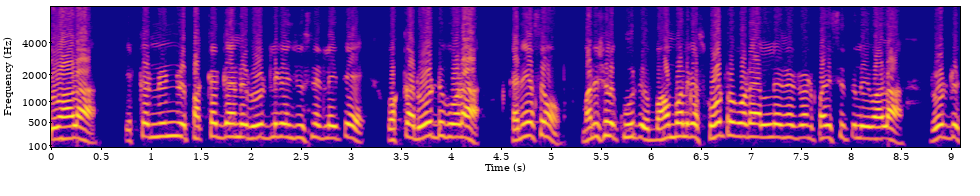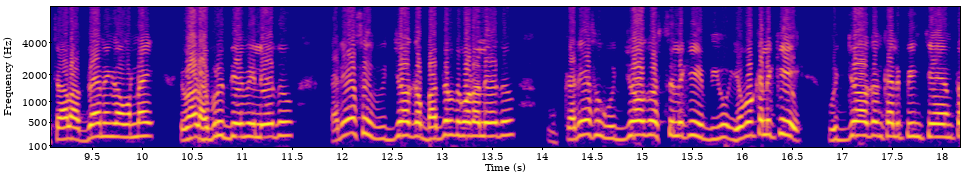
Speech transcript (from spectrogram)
ఇవాళ ఇక్కడ నుండి పక్కకు కానీ రోడ్లు కానీ చూసినట్లయితే ఒక్క రోడ్డు కూడా కనీసం మనుషులు కూర్చు మామూలుగా స్కూటర్ కూడా వెళ్ళలేనటువంటి పరిస్థితులు ఇవాళ రోడ్లు చాలా అధ్వానంగా ఉన్నాయి. ఇవాళ అభివృద్ధి ఏమీ లేదు. కనీసం ఉద్యోగ భద్రత కూడా లేదు. కనీసం ఉద్యోగస్తులకి యువకులకి ఉద్యోగం కల్పించేంత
